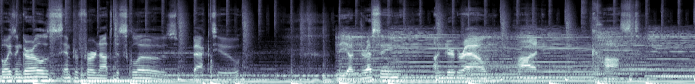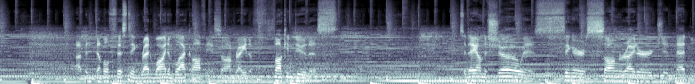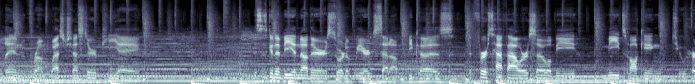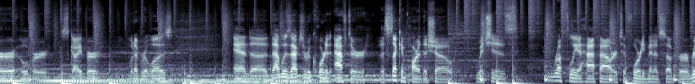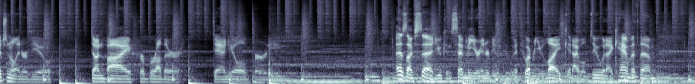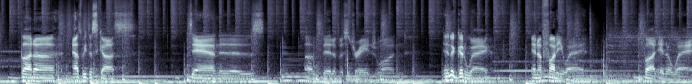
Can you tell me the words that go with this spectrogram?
boys and girls, and prefer not to disclose, back to the Undressing Underground Podcast. I've been double fisting red wine and black coffee, so I'm ready to fucking do this. Today on the show is singer songwriter Jeanette Lynn from West Chester, PA. This is gonna be another sort of weird setup because the first half hour or so will be me talking to her over Skype or whatever it was. And uh, that was actually recorded after the second part of the show, which is roughly a half hour to 40 minutes of her original interview done by her brother, Daniel Burney. As I've said, you can send me your interview with whoever you like, and I will do what I can with them. But uh, as we discuss, Dan is a bit of a strange one. In a good way, in a funny way, but in a way,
